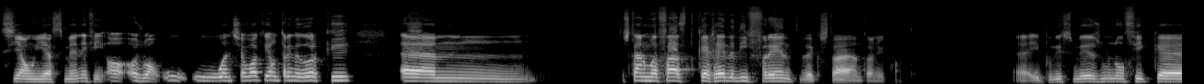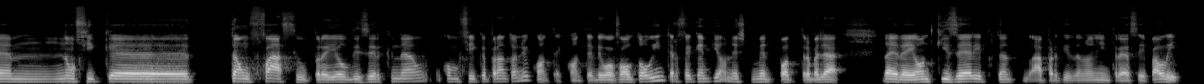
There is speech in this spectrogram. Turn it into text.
se é um yes man, enfim, ó oh, oh, João, o, o Ancelotti é um treinador que um, está numa fase de carreira diferente da que está António Conte. Uh, e por isso mesmo não fica, não fica tão fácil para ele dizer que não, como fica para António Conte. Conte deu a volta ao Inter, foi campeão, neste momento pode trabalhar da ideia onde quiser e, portanto, à partida não lhe interessa ir para ali.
